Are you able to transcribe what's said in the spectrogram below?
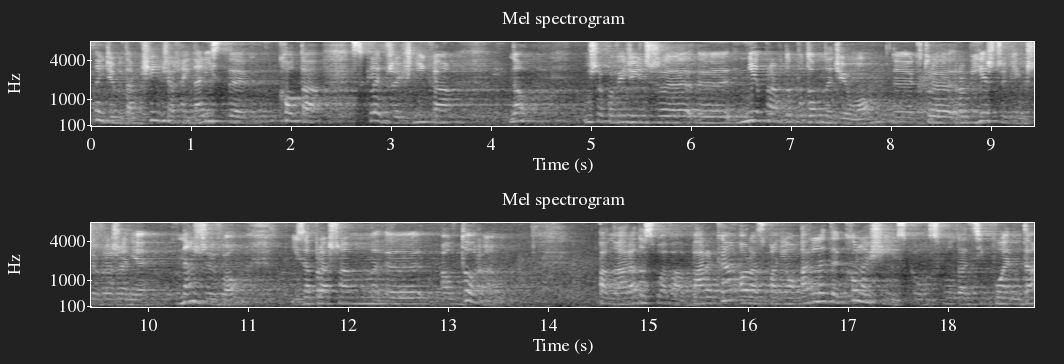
Znajdziemy tam księcia, hejnalisty, kota, sklep rzeźnika. No, muszę powiedzieć, że y, nieprawdopodobne dzieło, y, które robi jeszcze większe wrażenie na żywo. I zapraszam y, autora, pana Radosława Barka oraz panią Arletę Kolasińską z Fundacji Puenta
